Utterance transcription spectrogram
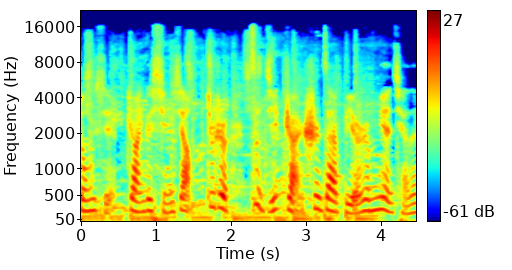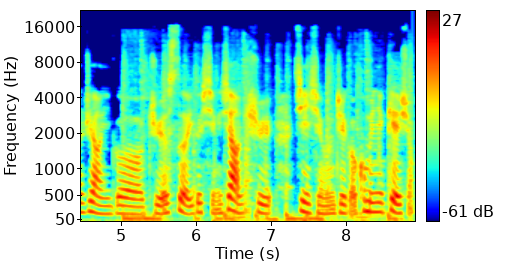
东西，这样一个形象，就是自己展示在别人面前的这样一个角色、一个形象去进行这个 communication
